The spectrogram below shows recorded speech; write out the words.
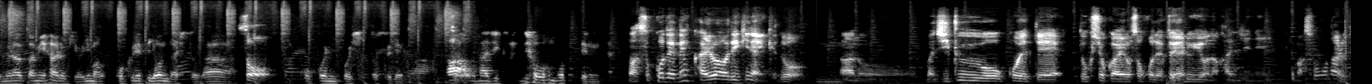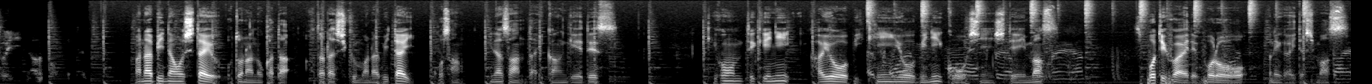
村上春樹を今遅れて読んだ人が、そうここにこうヒットすれば、あ同じ感情を持ってるんだ。まあそこでね会話はできないけどうんあのまあ、時空を超えて読書会をそこでやるような感じに、まあ、そうなるといいなと思って学び直したい大人の方、新しく学びたいお子さん、皆さん大歓迎です。基本的に火曜日、金曜日に更新しています。Spotify でフォローをお願いいたします。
